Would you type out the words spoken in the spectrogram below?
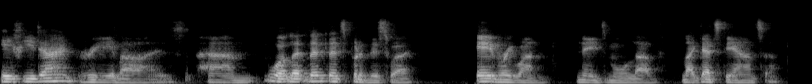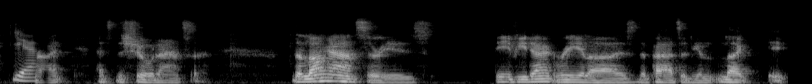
If you don't realize, um, well, let, let, let's put it this way everyone needs more love. Like, that's the answer, Yeah. right? That's the short answer. The long answer is if you don't realize the parts of your, like, it,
